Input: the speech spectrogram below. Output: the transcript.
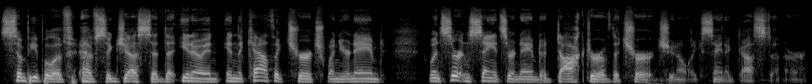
some people have, have suggested that, you know, in, in the Catholic Church, when you're named, when certain saints are named a doctor of the church, you know, like St. Augustine or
